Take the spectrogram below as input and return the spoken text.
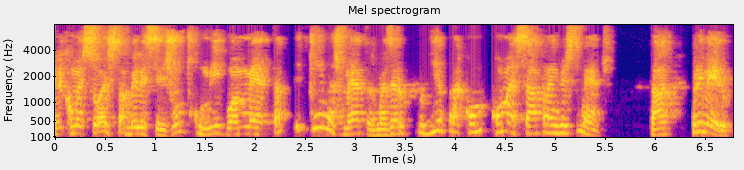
ele começou a estabelecer junto comigo uma meta, pequenas metas, mas era o que podia para com, começar para investimentos. Tá? Primeiro,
